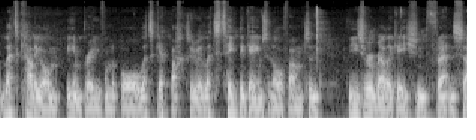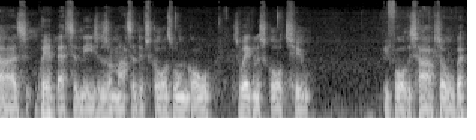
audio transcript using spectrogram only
let's carry on being brave on the ball, let's get back to it, let's take the games to Northampton. These are a relegation threatened sides. We're better than these. It doesn't matter they've scored one goal, so we're going to score two before this half's over.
